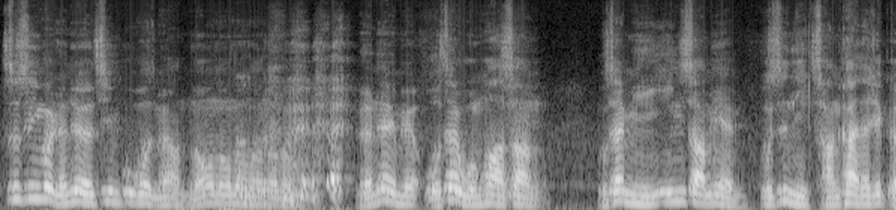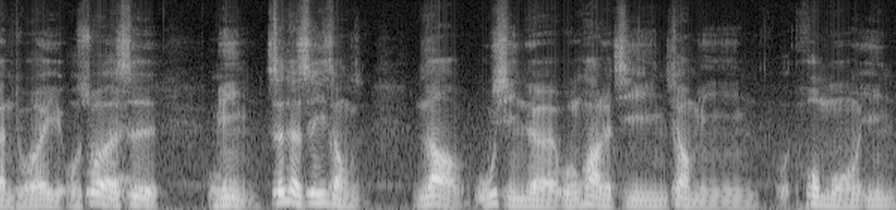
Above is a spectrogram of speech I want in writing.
这是因为人类的进步或怎么样？No No No No No No，人类没有。我在文化上，我在迷音上面，不是你常看那些梗图而已。我说的是命，真的是一种你知道无形的文化的基因，叫迷音或魔音。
